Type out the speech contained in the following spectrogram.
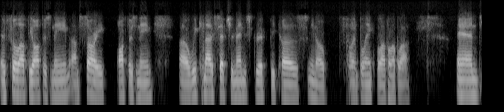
and fill out the author's name. I'm sorry, author's name. Uh, we cannot accept your manuscript because you know fill in blank, blah blah blah. And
